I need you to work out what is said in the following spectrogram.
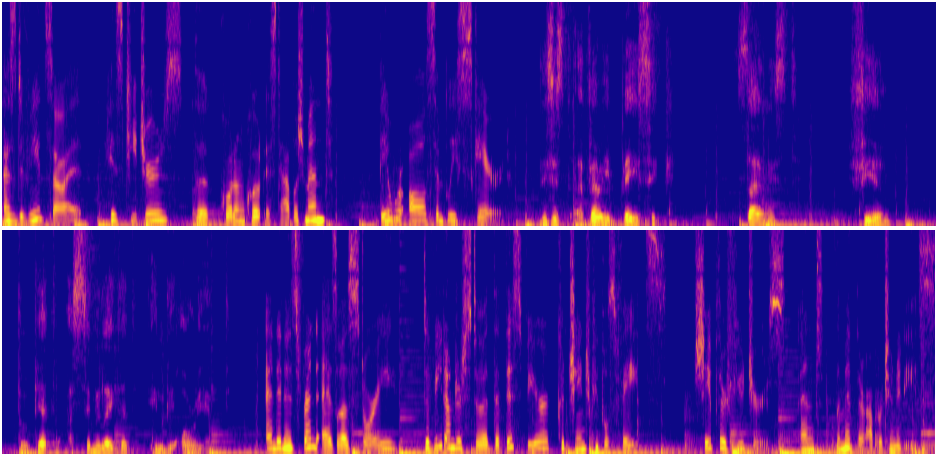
As David saw it, his teachers, the quote unquote establishment, they were all simply scared. This is a very basic Zionist fear to get assimilated in the Orient. And in his friend Ezra's story, David understood that this fear could change people's fates, shape their futures, and limit their opportunities.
